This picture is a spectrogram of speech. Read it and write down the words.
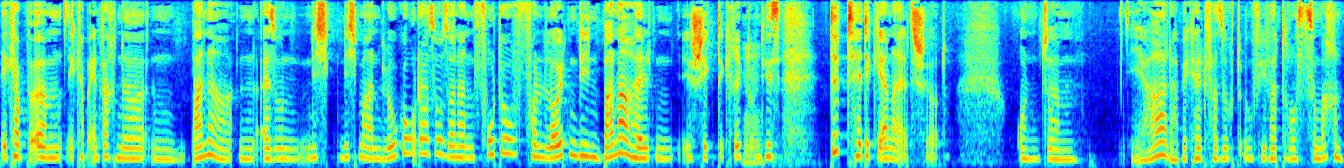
Ich habe ähm, ich habe einfach eine, ein Banner, ein, also nicht nicht mal ein Logo oder so, sondern ein Foto von Leuten, die einen Banner halten, geschickt gekriegt und hieß, das hätte ich gerne als Shirt. Und ähm, ja, da habe ich halt versucht, irgendwie was draus zu machen.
